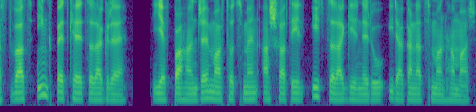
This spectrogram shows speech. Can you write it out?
Աստված ինք պետք է ծրագրե եւ պահանջե մարդոցմեն աշխատիլ իր ծրագիրներու իրականացման համար։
